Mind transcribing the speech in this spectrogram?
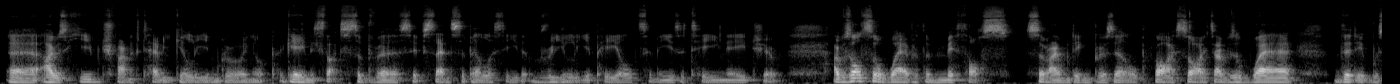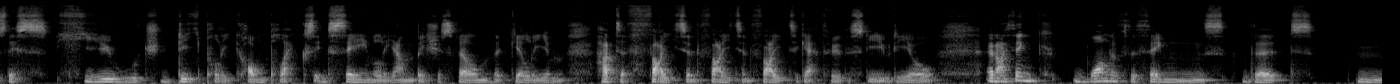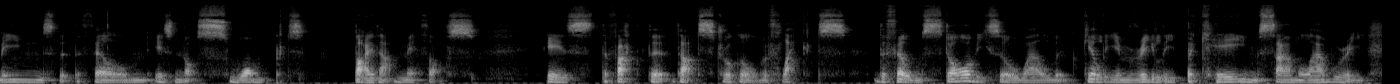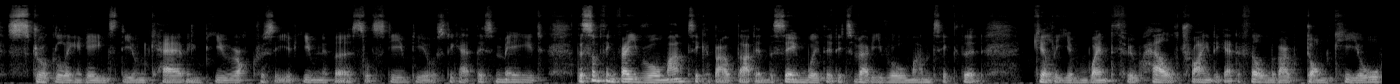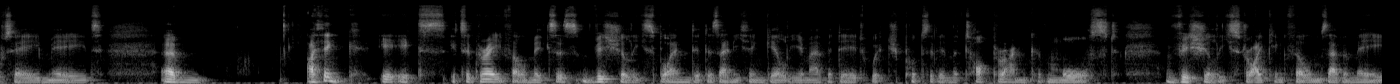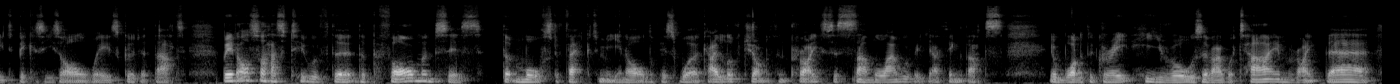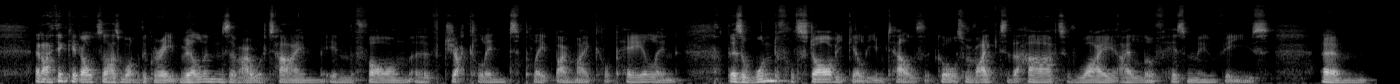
Uh, I was a huge fan of Terry Gilliam growing up. Again, it's that subversive sensibility that really appealed to me as a teenager. I was also aware of the mythos surrounding Brazil before I saw it. I was aware that it was this huge, deeply complex, insanely ambitious film that Gilliam had to fight and fight and fight to get through the studio. And I think one of the things that means that the film is not swamped by that mythos is the fact that that struggle reflects the film's story so well that Gilliam really became Sam Lowry struggling against the uncaring bureaucracy of Universal Studios to get this made. There's something very romantic about that in the same way that it's very romantic that Gilliam went through hell trying to get a film about Don Quixote made. Um, I think it's it's a great film. It's as visually splendid as anything Gilliam ever did, which puts it in the top rank of most visually striking films ever made because he's always good at that. But it also has two of the the performances that most affect me in all of his work. I love Jonathan Pryce as Sam Lowry. I think that's one of the great heroes of our time right there. And I think it also has one of the great villains of our time in the form of Jack Lint, played by Michael Palin. There's a wonderful story Gilliam tells that goes right to the heart of why I love his movies. Um,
